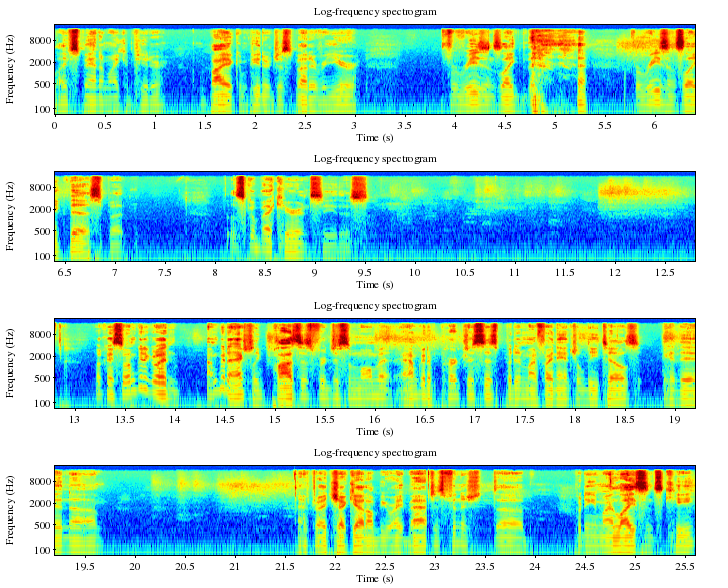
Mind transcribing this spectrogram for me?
Lifespan of my computer. Buy a computer just about every year for reasons like for reasons like this, but let's go back here and see this. Okay, so I'm going to go ahead and I'm going to actually pause this for just a moment. I'm going to purchase this, put in my financial details, and then uh, after I check out, I'll be right back. Just finished uh, putting in my license key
